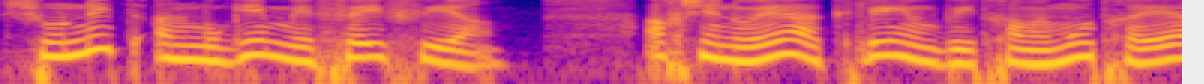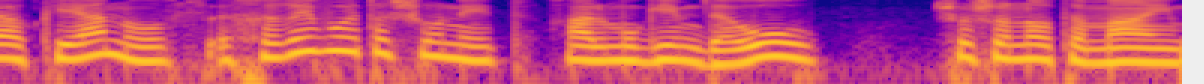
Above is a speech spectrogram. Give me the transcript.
שונית אלמוגים יפהפייה. אך שינויי האקלים והתחממות חיי האוקיינוס החריבו את השונית. האלמוגים דהו, שושנות המים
